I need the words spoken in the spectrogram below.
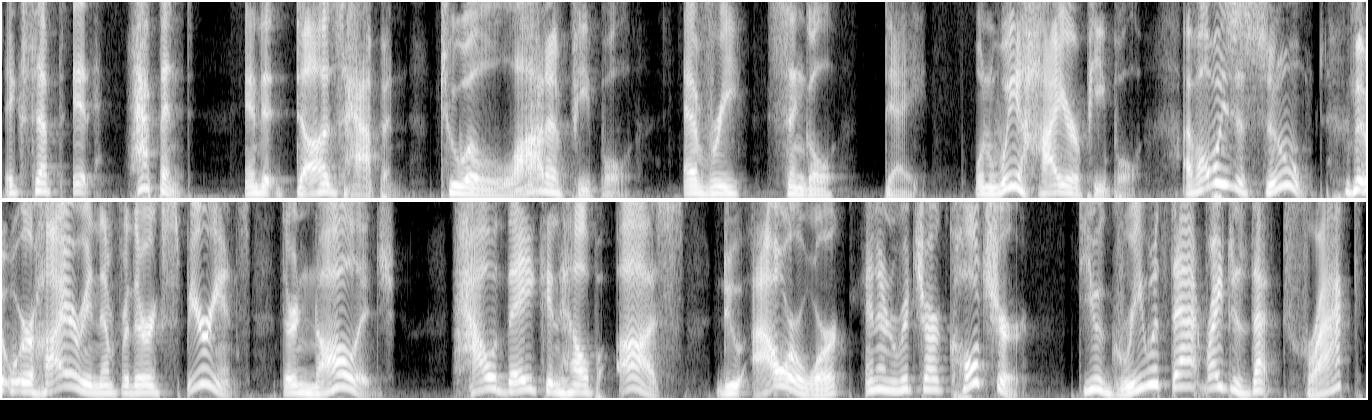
except it happened. And it does happen to a lot of people every single day. When we hire people, I've always assumed that we're hiring them for their experience, their knowledge, how they can help us do our work and enrich our culture. Do you agree with that, right? Does that track?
